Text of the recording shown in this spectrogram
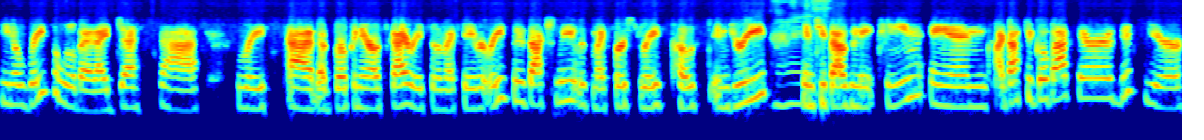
you know, race a little bit. I just uh, raced at a Broken Arrow Sky Race, one of my favorite races. Actually, it was my first race post injury in 2018, and I got to go back there this year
